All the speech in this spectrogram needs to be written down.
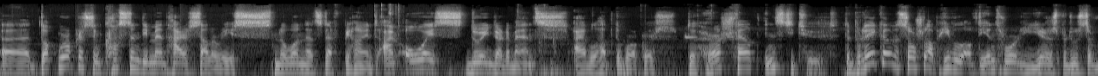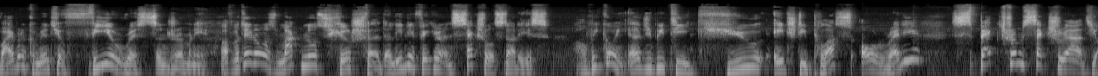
Uh, dock workers in Kosten demand higher salaries. No one that's left behind. I'm always doing their demands. I will help the workers. The Hirschfeld Institute. The political and social upheaval of the interwar years produced a vibrant community of theorists in Germany. Of particular was Magnus Hirschfeld, a leading figure in sexual studies. Are we going LGBTQ HD plus already? Spectrum sexuality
